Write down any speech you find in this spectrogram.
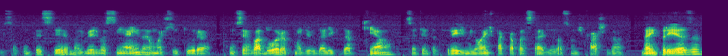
isso acontecer, mas mesmo assim ainda é uma estrutura conservadora, com uma dívida líquida pequena, 73 milhões para a capacidade de geração de caixa da, da empresa,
